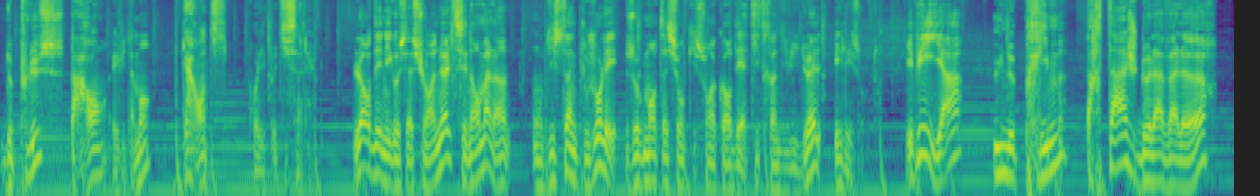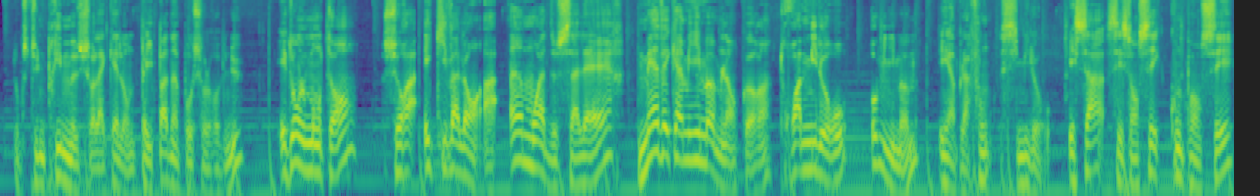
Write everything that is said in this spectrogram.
de plus par an, évidemment, garanti pour les petits salaires. Lors des négociations annuelles, c'est normal, hein, on distingue toujours les augmentations qui sont accordées à titre individuel et les autres. Et puis il y a une prime partage de la valeur, donc c'est une prime sur laquelle on ne paye pas d'impôt sur le revenu, et dont le montant sera équivalent à un mois de salaire, mais avec un minimum là encore, hein, 3000 euros au minimum, et un plafond 6000 euros. Et ça, c'est censé compenser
